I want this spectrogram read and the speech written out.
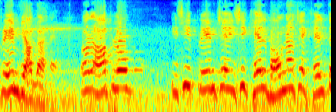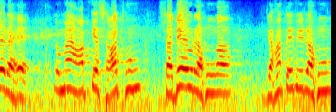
प्रेम जागा है और आप लोग इसी प्रेम से, इसी खेल भावना से खेलते रहे तो मैं आपके साथ हूँ, सदैव रहूँगा। जहाँ पे भी रहूँ,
